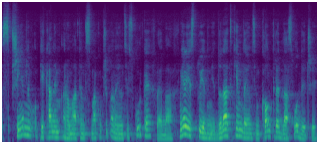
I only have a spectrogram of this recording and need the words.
z przyjemnym opiekanym aromatem w smaku przypominający skórkę chleba. Chmiel jest tu jedynie dodatkiem dającym kontrę dla słodyczy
